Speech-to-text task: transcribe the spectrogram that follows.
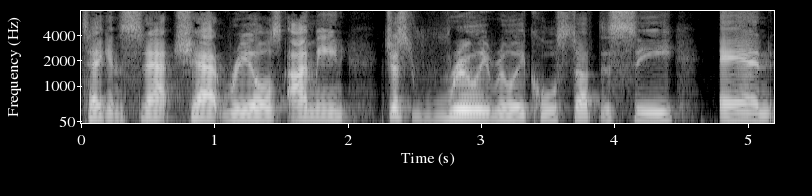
taking Snapchat reels. I mean, just really, really cool stuff to see. And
